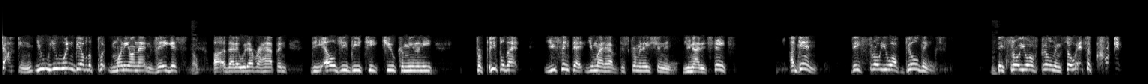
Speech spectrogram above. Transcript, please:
shocking. You you wouldn't be able to put money on that in Vegas Nope. uh, that it would ever happen. The LGBTQ community, for people that you think that you might have discrimination in the United States, again, they throw you off buildings. They throw you off buildings. So it's a crooked,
